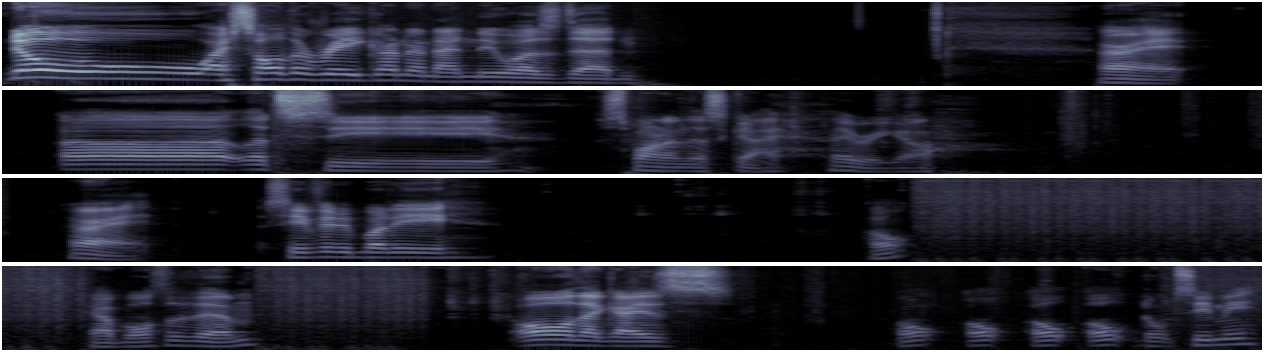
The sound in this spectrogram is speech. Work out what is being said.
No! I saw the ray gun and I knew I was dead. All right. Uh, let's see. Spawn on this guy. There we go. All right. See if anybody... Oh. Got both of them. Oh, that guy's... Oh, oh, oh, oh, don't see me.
